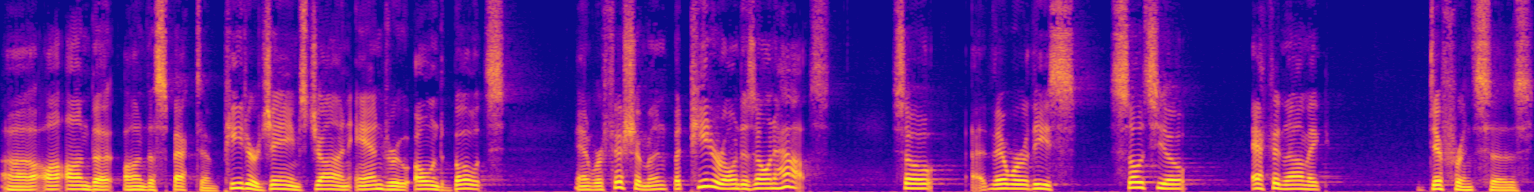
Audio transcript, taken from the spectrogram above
uh, on the on the spectrum. Peter, James, John, Andrew owned boats and were fishermen, but Peter owned his own house. So uh, there were these socio-economic differences,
